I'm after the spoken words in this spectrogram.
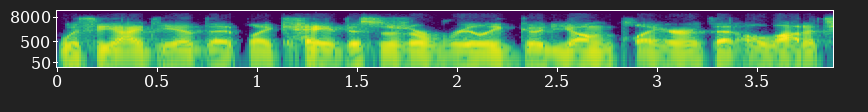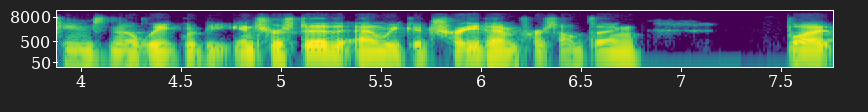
with the idea that like, hey, this is a really good young player that a lot of teams in the league would be interested, and we could trade him for something. But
